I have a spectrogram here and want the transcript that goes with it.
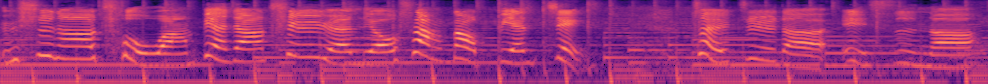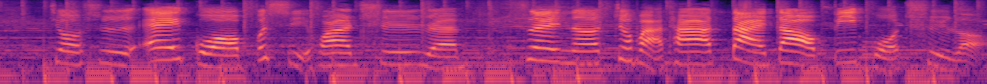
于是呢，楚王便将屈原流放到边境。这一句的意思呢，就是 A 国不喜欢屈原。所以呢，就把他带到 B 国去了。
